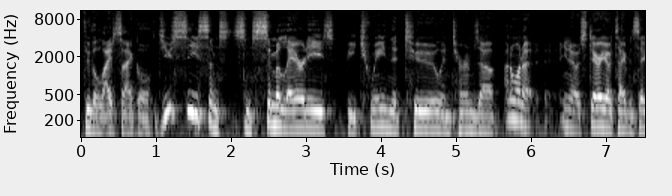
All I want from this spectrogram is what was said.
through the life cycle. Do you see some some similarities between the two in terms of I don't want to you know stereotype and say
